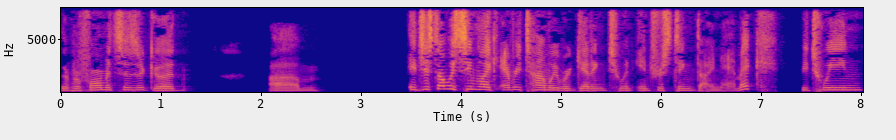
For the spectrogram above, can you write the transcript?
The performances are good. Um it just always seemed like every time we were getting to an interesting dynamic between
